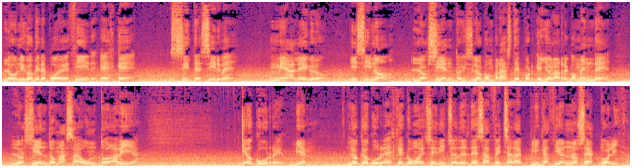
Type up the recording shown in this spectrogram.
lo único que te puedo decir es que si te sirve, me alegro. Y si no, lo siento. Y si lo compraste porque yo la recomendé, lo siento más aún todavía. ¿Qué ocurre? Bien, lo que ocurre es que, como os he dicho, desde esa fecha la aplicación no se actualiza.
